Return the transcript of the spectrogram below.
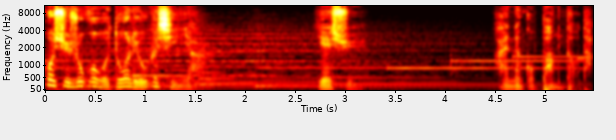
或许如果我多留个心眼儿，也许还能够帮到他。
